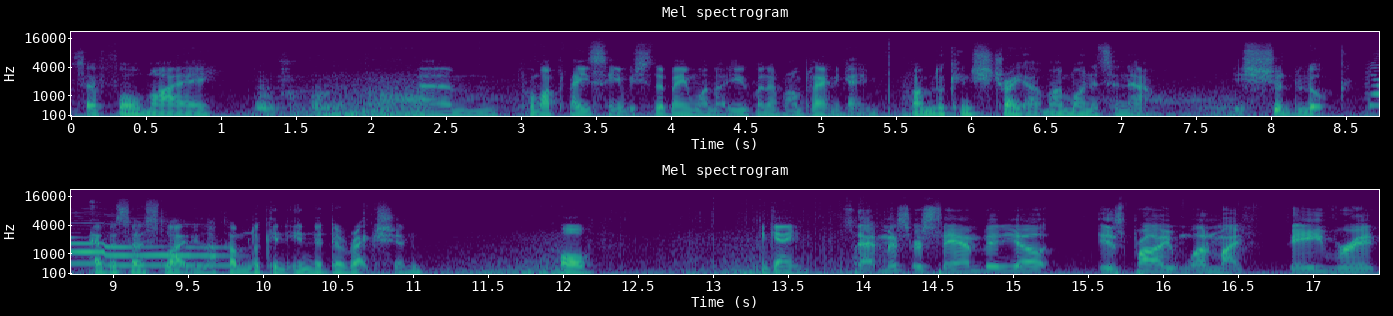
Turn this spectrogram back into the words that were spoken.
So for my um, for my play scene, which is the main one that I use whenever I'm playing a game, if I'm looking straight at my monitor now, it should look ever so slightly like I'm looking in the direction of the game. That Mr. Sam video is probably one of my favorite,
